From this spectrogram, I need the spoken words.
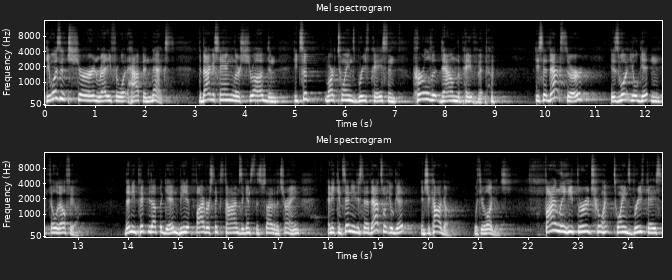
He wasn't sure and ready for what happened next. The baggage handler shrugged and he took Mark Twain's briefcase and hurled it down the pavement. he said, That, sir, is what you'll get in Philadelphia. Then he picked it up again, beat it five or six times against the side of the train, and he continued to say, That's what you'll get in Chicago with your luggage. Finally, he threw Twain's briefcase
